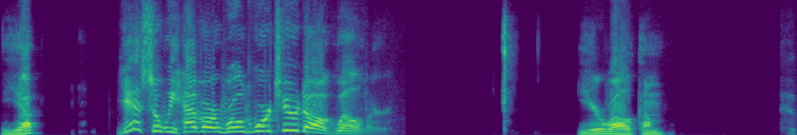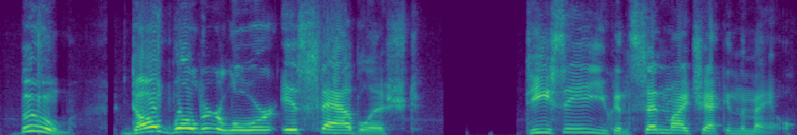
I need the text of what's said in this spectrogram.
Yep. Yeah, so we have our World War II dog welder. You're welcome. Boom. Dog welder lore established. DC, you can send my check in the mail.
